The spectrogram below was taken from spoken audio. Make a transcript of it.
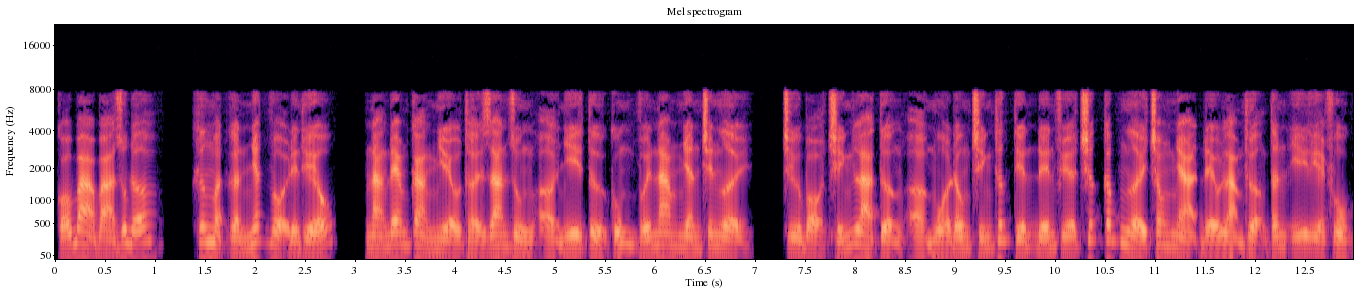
Có bà bà giúp đỡ, Khương Mật gần nhất vội đến thiếu, nàng đem càng nhiều thời gian dùng ở nhi tử cùng với nam nhân trên người, trừ bỏ chính là tưởng ở mùa đông chính thức tiến đến phía trước cấp người trong nhà đều làm thượng tân y hề phục.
